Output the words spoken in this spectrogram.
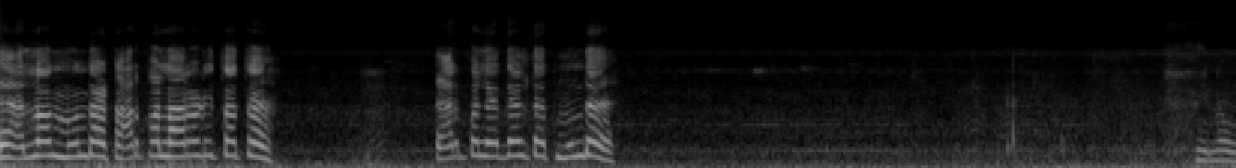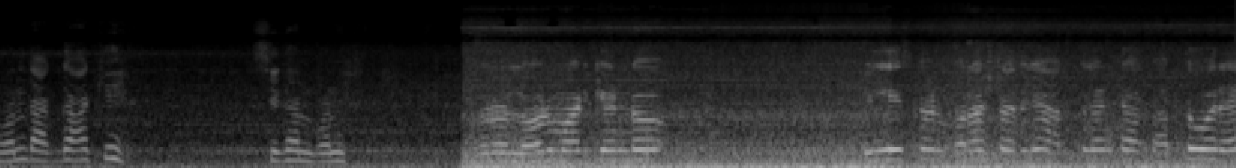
ಏ, ಅಲ್ಲೊಂದು ಮುಂದೆ, ಟಾರ್ಪಲ್ ಹಾರೋಡಿತತ್ತೆ ಟಾರ್ಪಲ್ ಎದ್ದೇಳ್ತತ್ ಮುಂದೆ. ಇನ್ನು ಒಂದು ಹಗ್ಗ ಹಾಕಿ ಸಿಗನ್ ಬನ್ನಿ. ಇವರು ಲೋಡ್ ಮಾಡ್ಕೊಂಡು ಇಲ್ಲಿ ಇಸ್ಕೊಂಡು ಬರೋಷ್ಟೊತ್ತಿಗೆ ಹತ್ತು ಗಂಟೆ ಹತ್ತುವರೆ.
